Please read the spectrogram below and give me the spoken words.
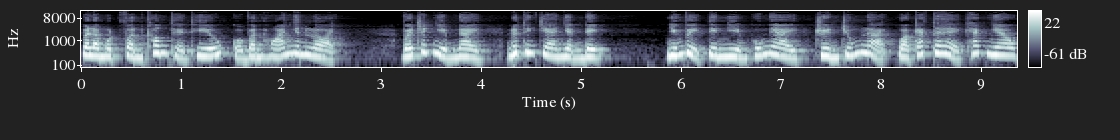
và là một phần không thể thiếu của văn hóa nhân loại. Với trách nhiệm này, Đức Thánh Cha nhận định, những vị tiền nhiệm của Ngài truyền chúng lại qua các thế hệ khác nhau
